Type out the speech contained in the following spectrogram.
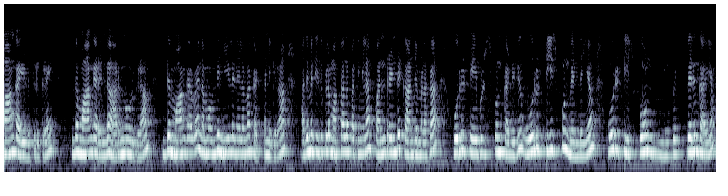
மாங்காய் எடுத்துருக்குறேன். இந்த மாங்காய் ரெண்டும் அறநூறு கிராம். இந்த மாங்காவை நம்ம வந்து நீள நீளமாக கட் பண்ணிக்கிறோம். அதேமாதிரி இதுக்குள்ளே மசாலா பார்த்திங்கன்னா பன்னிரெண்டு காஞ்ச மிளகாய் ஒரு டேபிள் ஸ்பூன் கடுகு ஒரு டீஸ்பூன் வெந்தயம் ஒரு டீஸ்பூன் பெருங்காயம்.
